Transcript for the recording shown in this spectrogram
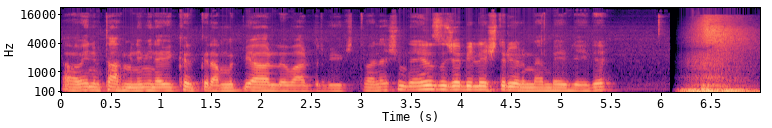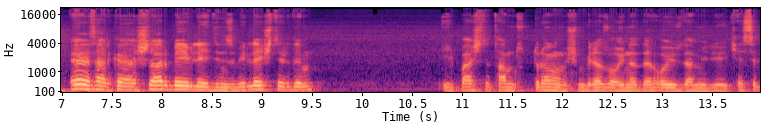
Ama benim tahminim yine bir 40 gramlık bir ağırlığı vardır büyük ihtimalle. Şimdi hızlıca birleştiriyorum ben Beyblade'i. Evet arkadaşlar Beyblade'imizi birleştirdim. İlk başta tam tutturamamışım. Biraz oynadı. O yüzden videoyu kesip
